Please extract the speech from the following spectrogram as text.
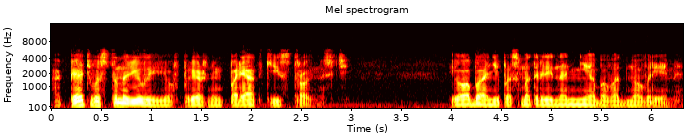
опять восстановила ее в прежнем порядке и стройности. И оба они посмотрели на небо в одно время.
